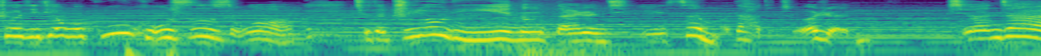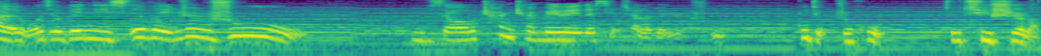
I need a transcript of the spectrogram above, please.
这几天我苦苦思索，觉得只有你能担任起这么大的责任。现在我就给你写委任书。陆萧颤颤巍巍地写下了委任书，不久之后就去世了。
